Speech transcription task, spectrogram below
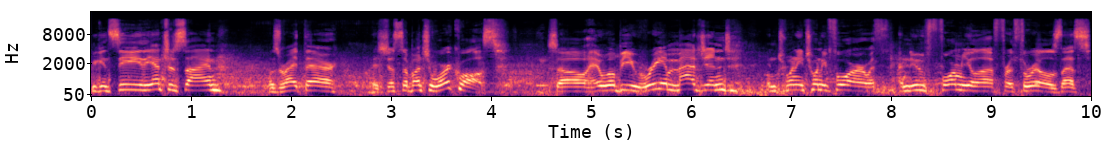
you can see the entrance sign was right there. It's just a bunch of work walls. So it will be reimagined in 2024 with a new formula for thrills. That's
